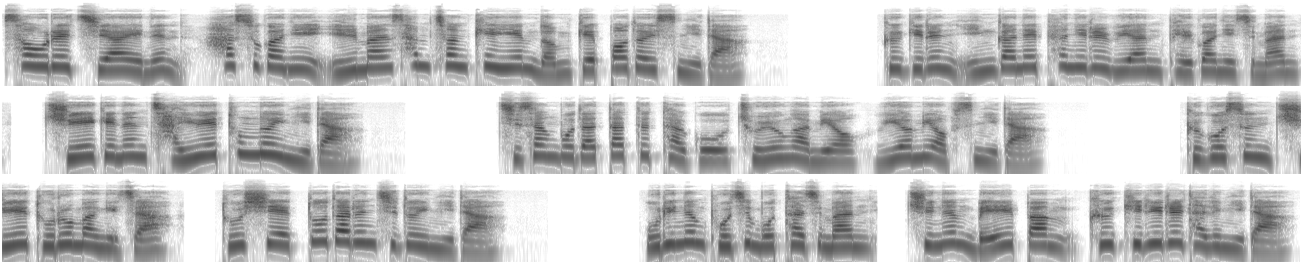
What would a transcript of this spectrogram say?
서울의 지하에는 하수관이 1만 3천 km 넘게 뻗어 있습니다. 그 길은 인간의 편의를 위한 배관이지만 쥐에게는 자유의 통로입니다. 지상보다 따뜻하고 조용하며 위험이 없습니다. 그곳은 쥐의 도로망이자 도시의 또 다른 지도입니다. 우리는 보지 못하지만 쥐는 매일 밤 그 길이를 달립니다.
